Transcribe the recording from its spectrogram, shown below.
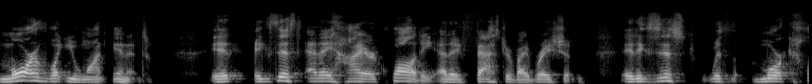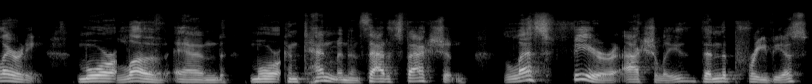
more of what you want in it. It exists at a higher quality, at a faster vibration. It exists with more clarity, more love, and more contentment and satisfaction, less fear, actually, than the previous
